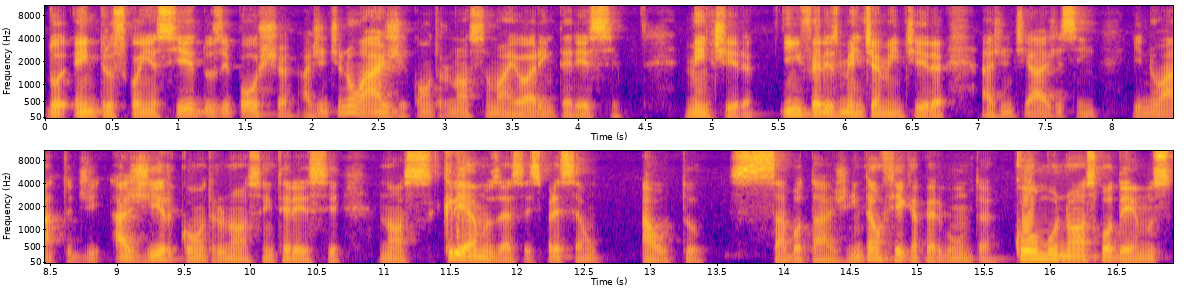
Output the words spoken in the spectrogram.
do, entre os conhecidos e, poxa, a gente não age contra o nosso maior interesse mentira. Infelizmente é mentira, a gente age sim. E no ato de agir contra o nosso interesse, nós criamos essa expressão autossabotagem. Então fica a pergunta: como nós podemos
